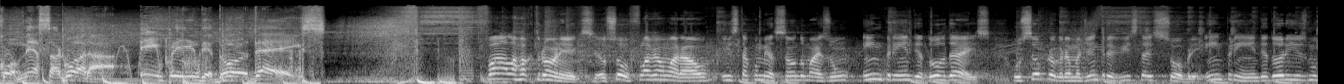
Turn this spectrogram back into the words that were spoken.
Começa agora, Empreendedor 10. Fala Rocktronics, eu sou o Flávio Amaral e está começando mais um Empreendedor 10, o seu programa de entrevistas sobre empreendedorismo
